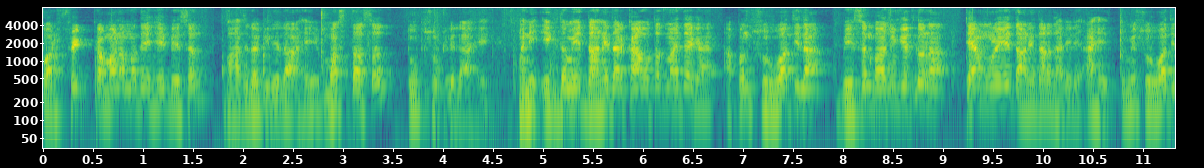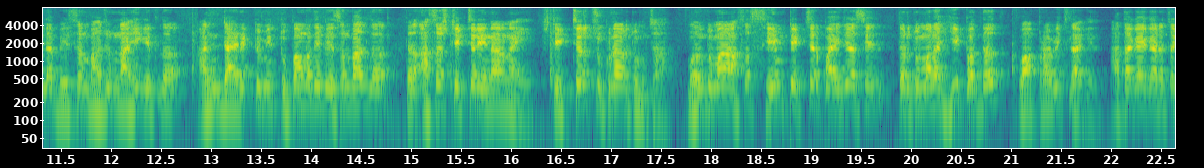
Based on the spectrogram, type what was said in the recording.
परफेक्ट प्रमाणामध्ये हे बेसन भाजलं गेलेलं आहे. मस्त असं तूप सुटलेलं आहे. आणि एकदम हे दाणेदार का होतात माहिती आहे काय आपण सुरुवातीला बेसन भाजून घेतलं ना त्यामुळे हे दाणेदार झालेले आहे तुम्ही सुरुवातीला बेसन भाजून नाही घेतलं आणि डायरेक्ट तुम्ही तुपामध्ये बेसन भाजलं तर असं स्टेक्चर येणार नाही. स्टेक्चर चुकणार तुमचा. म्हणून तुम्हाला असं सेम टेक्चर पाहिजे असेल तर तुम्हाला ही पद्धत वापरावीच लागेल. आता काय करायचं?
